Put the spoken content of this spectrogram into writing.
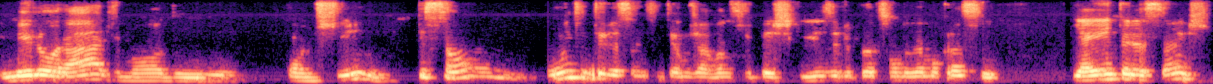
e melhorar de modo contínuo, que são muito interessantes em termos de avanço de pesquisa e de produção da democracia. E aí é interessante,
